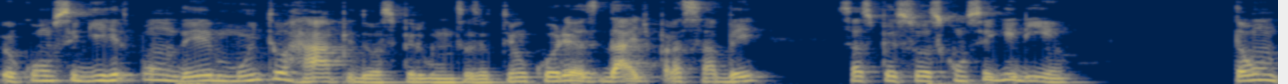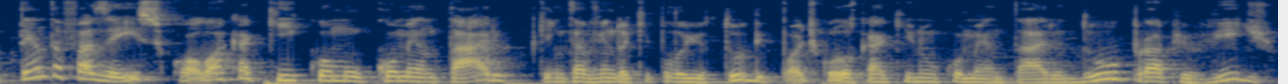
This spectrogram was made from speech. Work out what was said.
eu consegui responder muito rápido as perguntas. Eu tenho curiosidade para saber se as pessoas conseguiriam. Então tenta fazer isso, coloca aqui como comentário, quem está vendo aqui pelo YouTube pode colocar aqui no comentário do próprio vídeo,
